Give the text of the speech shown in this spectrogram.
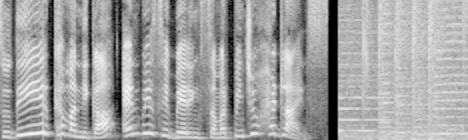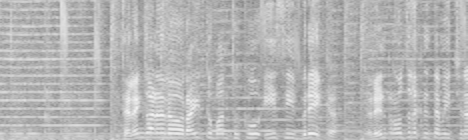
సుదీర్ఘ మన్నిక ఎన్బీసీ బేరింగ్ సమర్పించు హెడ్లైన్స్. తెలంగాణలో రైతు బంధుకు ఈసీ బ్రేక్. రెండు రోజుల క్రితం ఇచ్చిన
